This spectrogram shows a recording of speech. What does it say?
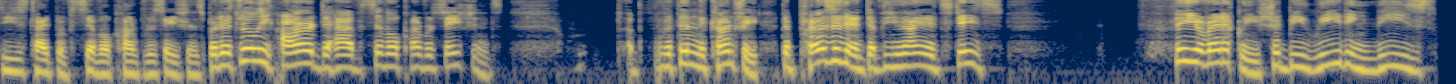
these type of civil conversations. But it's really hard to have civil conversations within the country. The president of the United States theoretically should be leading these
